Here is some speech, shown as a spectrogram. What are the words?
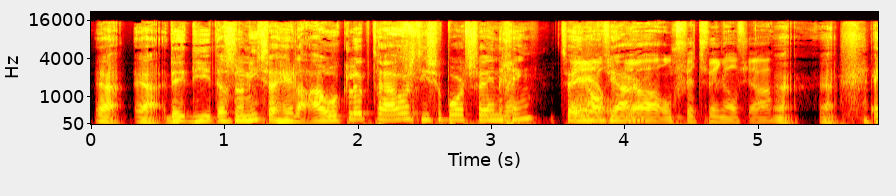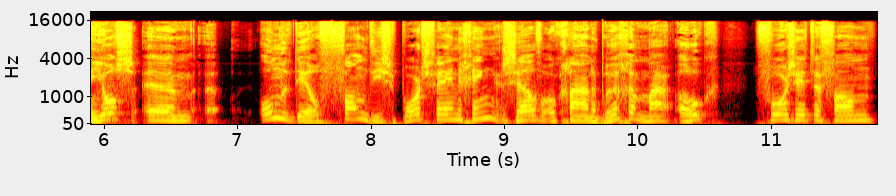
Ja, ja die, die, dat is nog niet zo'n hele oude club trouwens, die supportsvereniging. 2,5 jaar. Ja, ongeveer 2,5 jaar. Ja, ja. En Jos, ehm, onderdeel van die sportsvereniging, zelf ook Glanenbrugge, maar ook voorzitter van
